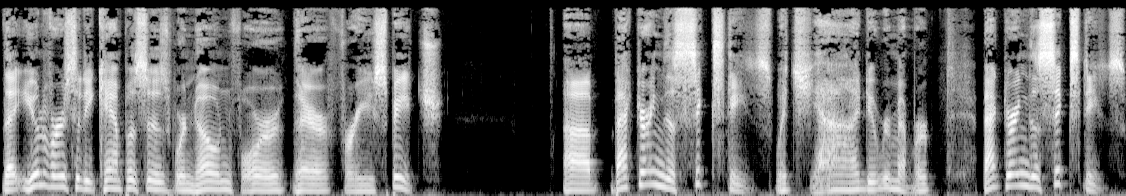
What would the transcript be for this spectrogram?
that university campuses were known for their free speech. Uh, back during the 60s, which, yeah, I do remember, back during the 60s,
